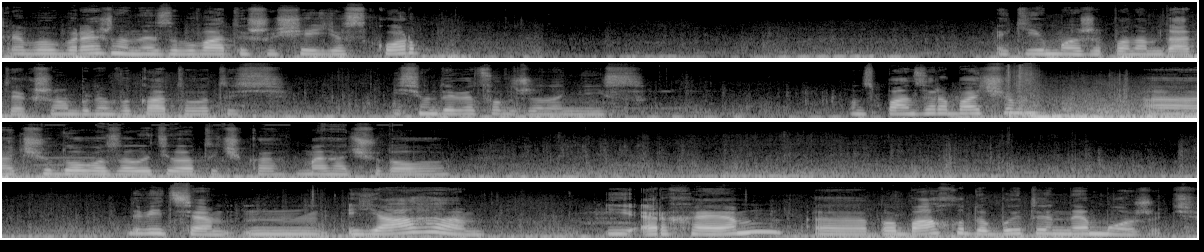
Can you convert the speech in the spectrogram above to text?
Треба обережно не забувати, що ще є скорб. Який може по нам дати, якщо ми будемо викатуватись. 8900 вже наніс. Он з панзера бачимо. А, чудово залетіла тичка. Мега чудово. Дивіться, Яга і РХМ е, бабаху добити не можуть.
